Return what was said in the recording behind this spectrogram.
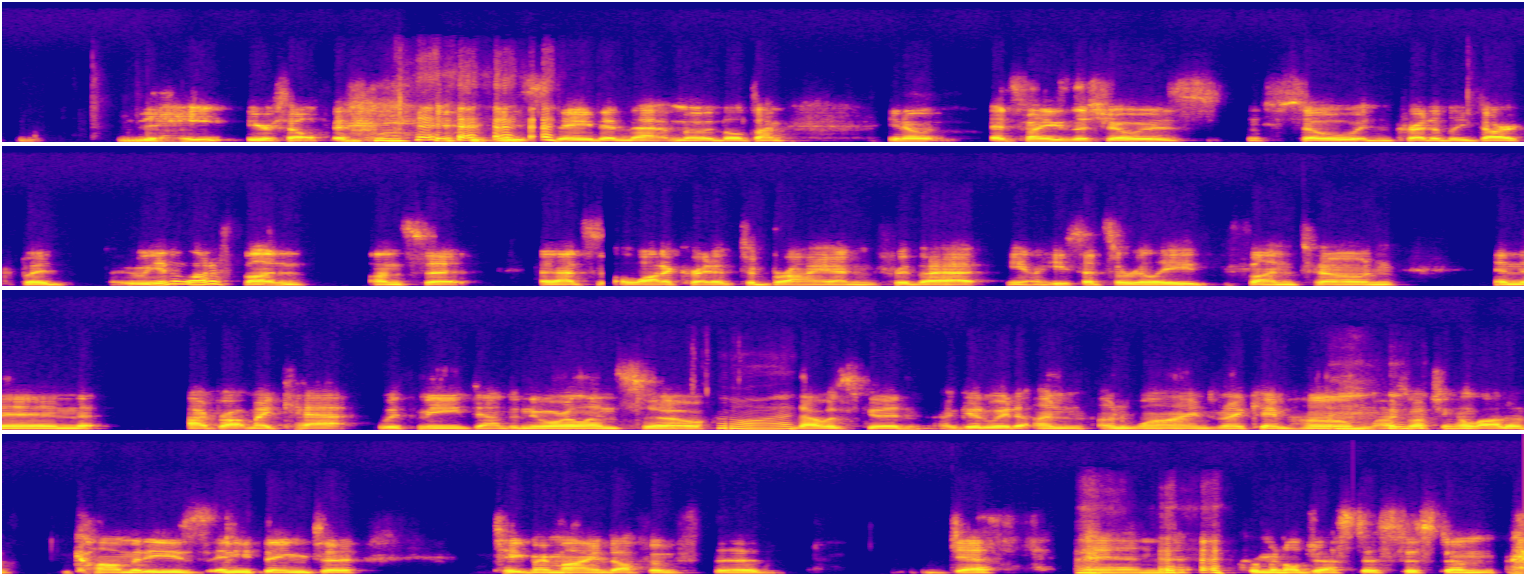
hate yourself if you stayed in that mode the whole time. You know, it's funny the show is so incredibly dark, but we had a lot of fun on set, and that's a lot of credit to Bryan for that. You know, he sets a really fun tone, and then I brought my cat with me down to New Orleans, so Aw. that was good. A good way to un- unwind when I came home. I was watching a lot of comedies, anything to take my mind off of the death and criminal justice system.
